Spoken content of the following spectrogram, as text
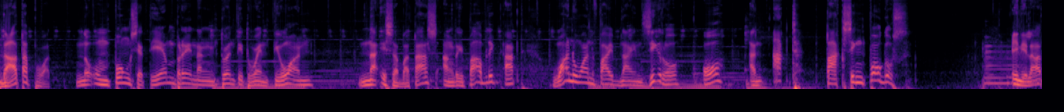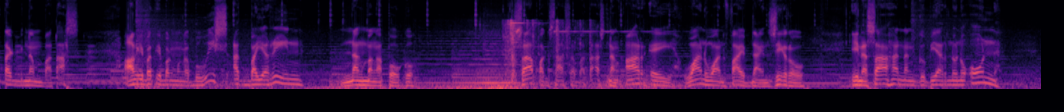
Datapwat noong pong Setyembre ng 2021 na isabatas ang Republic Act 11590 o an Act Taxing Pogos. Inilatag ng batas ang iba't ibang mga buwis at bayarin ng mga pogo. Sa pagsasabatas ng RA 11590, inasahan ng gobyerno noon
